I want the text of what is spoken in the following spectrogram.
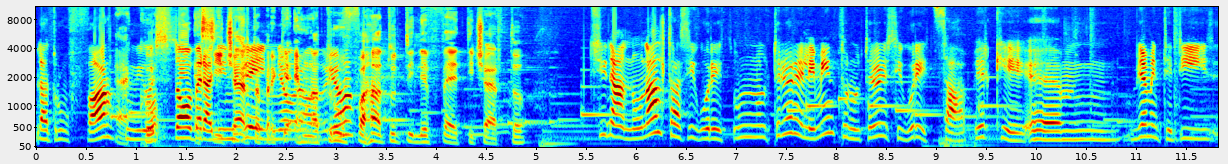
la truffa, quindi Ecco. quest'opera Eh sì, di certo, ingegno perché è una proprio, truffa a tutti gli effetti, certo. ci danno un'altra sicurezza, un ulteriore elemento, un'ulteriore sicurezza, perché ehm, ovviamente ti,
